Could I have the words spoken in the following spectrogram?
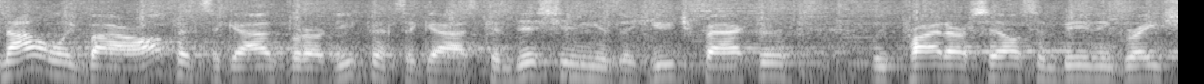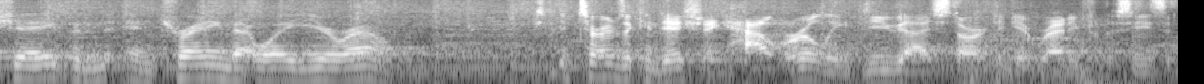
not only by our offensive guys, but our defensive guys. Conditioning is a huge factor. We pride ourselves in being in great shape and, and training that way year round. In terms of conditioning, how early do you guys start to get ready for the season?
